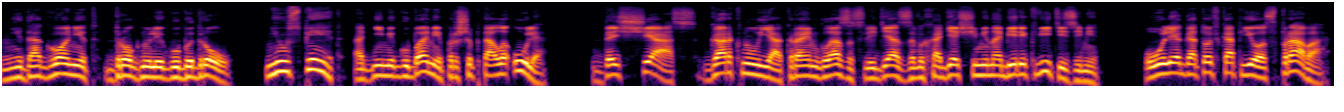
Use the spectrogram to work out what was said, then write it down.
«Не догонит!» — дрогнули губы Дроу. «Не успеет!» — одними губами прошептала Уля. «Да сейчас!» — гаркнул я, краем глаза следя за выходящими на берег витязями. «Уля, готовь копье, справа!»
